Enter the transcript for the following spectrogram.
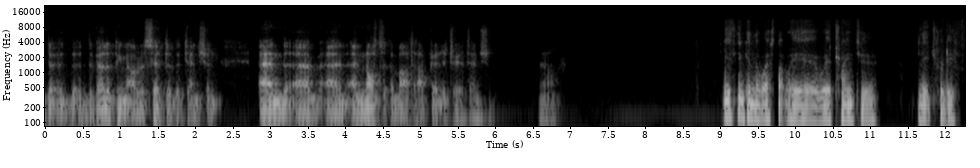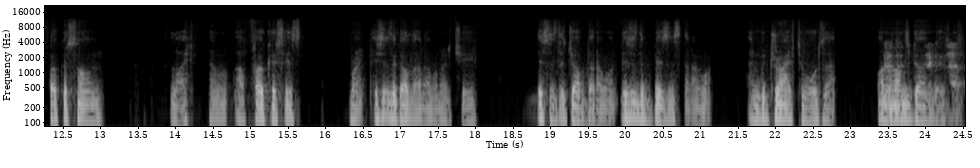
de- de- developing our receptive attention, and um, and and not about our predatory attention. Do you think in the West that we're we're trying to literally focus on life and our focus is right this is the goal that i want to achieve. This is the job that i want. This is the business that i want. And we drive towards that on no, an ongoing exactly basis. that.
